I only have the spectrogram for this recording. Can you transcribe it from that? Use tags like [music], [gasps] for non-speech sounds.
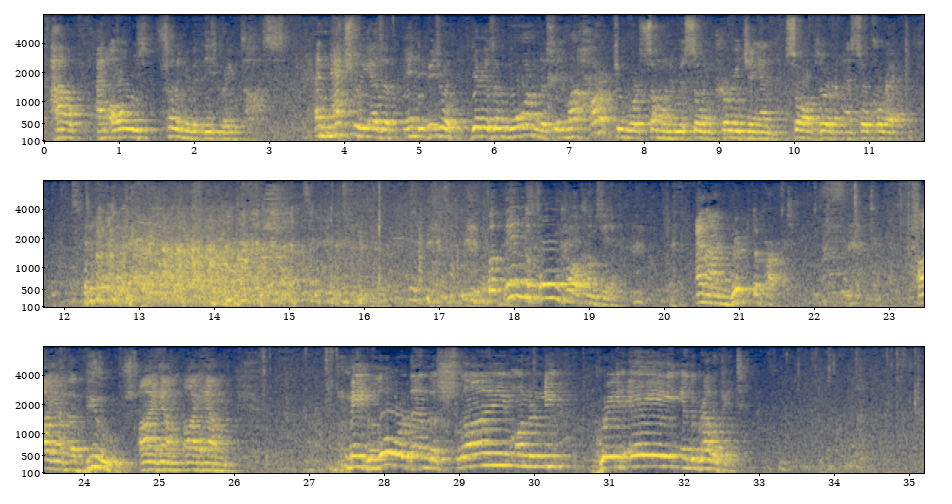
how I'm always filling me with these great thoughts. And naturally, as an individual, there is a warmness in my heart towards someone who is so encouraging and so observant and so correct. [laughs] But then the phone call comes in, and I'm ripped apart. I am abused. I am, I am made lower than the slime underneath grade A in the gravel pit.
